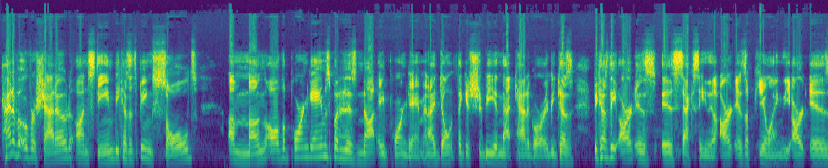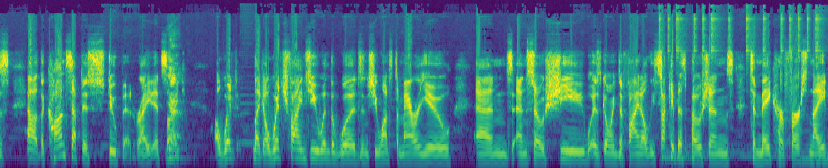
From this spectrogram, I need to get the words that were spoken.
kind of overshadowed on Steam because it's being sold among all the porn games but it is not a porn game and I don't think it should be in that category because because the art is is sexy the art is appealing the art is uh, the concept is stupid right it's Yeah. like a witch like a witch finds you in the woods and she wants to marry you and and so she is going to find all these succubus potions to make her first night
